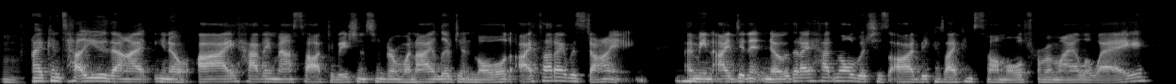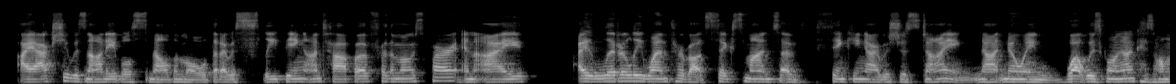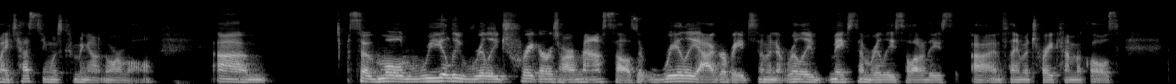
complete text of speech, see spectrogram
Mm. I can tell you that, you know, I having mast cell activation syndrome when I lived in mold, I thought I was dying. I mean, I mm. didn't know that I had mold, which is odd because I can smell mold from a mile away. I actually was not able to smell the mold that I was sleeping on top of for the most part. And I I literally went through about six months of thinking I was just dying, not knowing what was going on because all my testing was coming out normal. Um, so mold really really triggers our mast cells. It really aggravates them and it really makes them release a lot of these uh, inflammatory chemicals.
